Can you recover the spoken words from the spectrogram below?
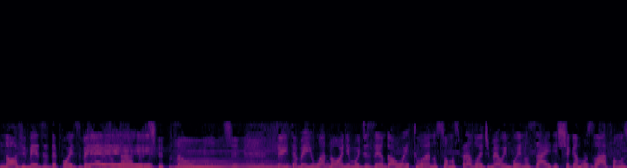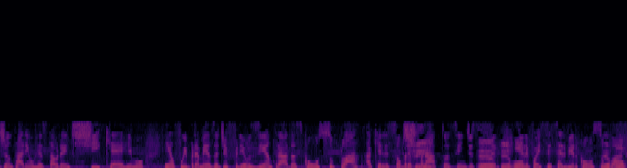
Nove meses depois veio o resultado, diz a ouvinte. Hum. Tem também um anônimo dizendo: há oito anos fomos pra lua de mel em Buenos Aires. Chegamos lá, fomos jantar em um restaurante chiquérrimo e eu fui pra mesa de frios e entradas com o suplá, aquele sobreprato, assim, de se É, servir. errou. Ele foi se servir com o suplá. Errou,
